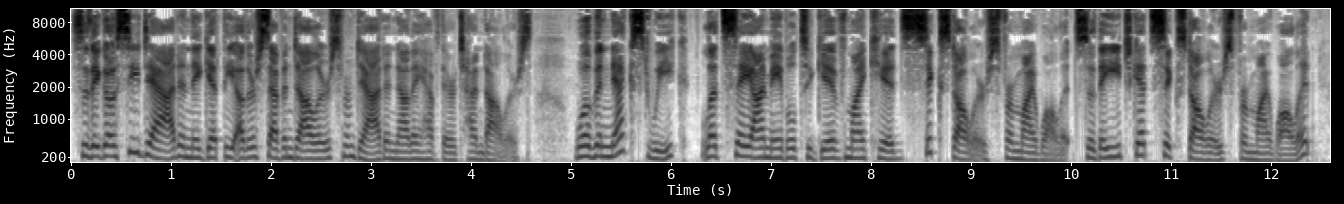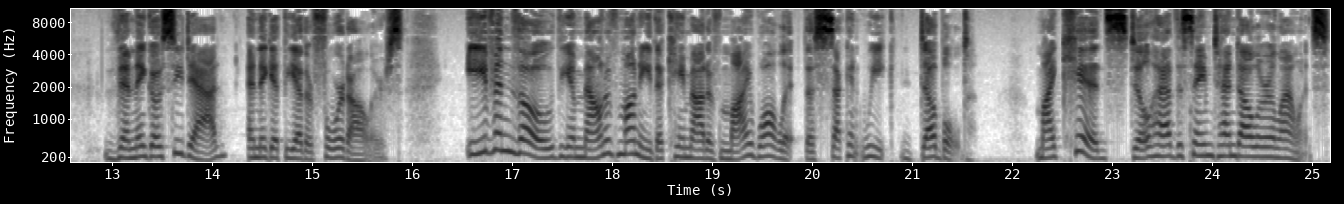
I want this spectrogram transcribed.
So they go see dad and they get the other $7 from dad, and now they have their $10. Well, the next week, let's say I'm able to give my kids $6 from my wallet. So they each get $6 from my wallet. Then they go see dad and they get the other $4. Even though the amount of money that came out of my wallet the second week doubled, my kids still had the same $10 allowance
